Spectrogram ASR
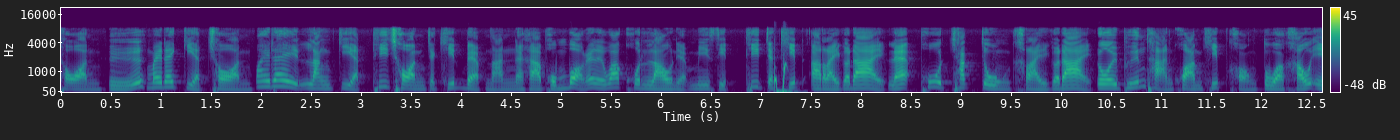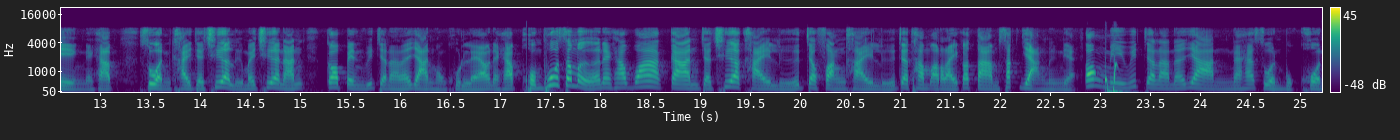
ชอน หรือไม่ได้เกลียดชอน ไม่ได้รังเกียจที่ชอนจะคิดแบบนั้นนะครับผมบอกได้เลยว่าคนเราเนี่ยมีสิทธิ์ ที่จะคิดอะไรก็ได้ และพูดชักจูงใครก็ได้ โดยพื้นฐานความคิดของตัวเขาเองนะครับ ส่วนใครจะเชื่อหรือไม่เชื่อนั้น ก็เป็นวิจารณญาณของคุณแล้วนะครับ ผมพูดเสมอนะครับว่าการจะเชื่อใครหรือจะฟังใครหรือจะทำอะไรก็ตามสักอย่างหนึ่งเนี่ยต้องมีวิจารณญาณนะฮะส่วนบุคคล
